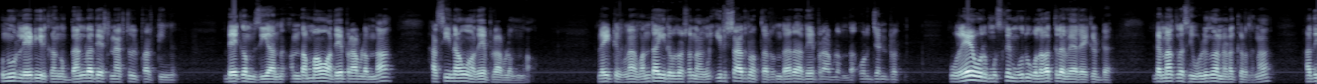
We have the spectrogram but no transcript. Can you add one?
இன்னொரு லேடி இருக்காங்க பங்களாதேஷ் நேஷ்னல் பார்ட்டின்னு. பேகம் ஜியான்னு. அந்த அம்மாவும் அதே ப்ராப்ளம் தான். ஹசீனாவும் அதே ப்ராப்ளம் தான். ரைட்டுங்களா வந்தால் இருபது வருஷம் நாங்கள் இர்ஷாத்னு ஒருத்தர் இருந்தார் அதே ப்ராப்ளம் தான். ஒரு ஜென்ரல் ஒரே ஒரு முஸ்லீம் ஊர் உலகத்தில் வேற கிட்ட டெமோக்ரஸி ஒழுங்காக நடக்கிறதுனா அது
